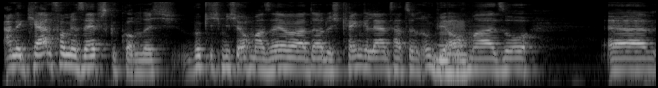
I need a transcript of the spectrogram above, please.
an den Kern von mir selbst gekommen, dass ich wirklich mich auch mal selber dadurch kennengelernt hatte und irgendwie mhm. auch mal so, äh,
